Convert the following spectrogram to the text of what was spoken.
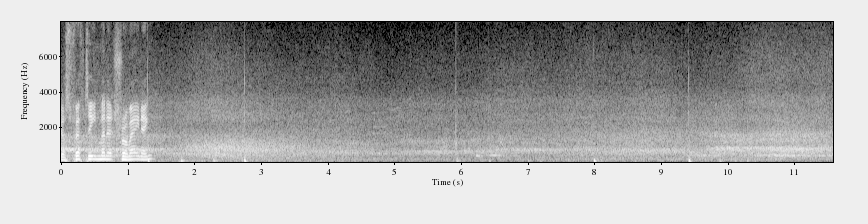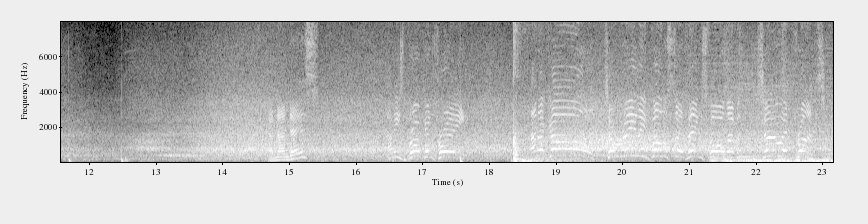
Just 15 minutes remaining. Hernandez. And he's broken free. And a goal to really bolster things for them. Two in front.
